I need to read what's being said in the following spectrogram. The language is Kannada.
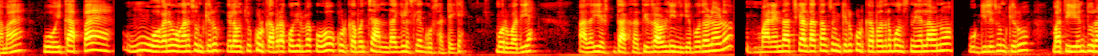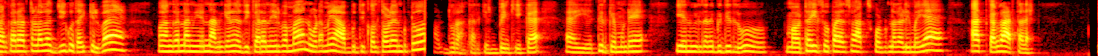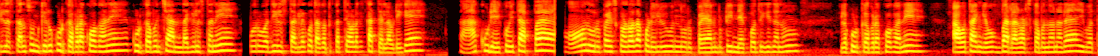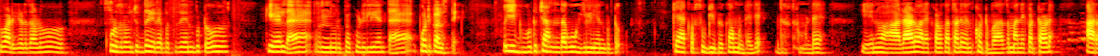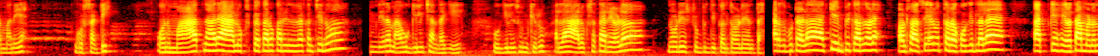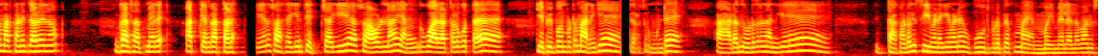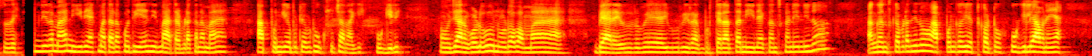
ಅಮ್ಮ, ಹೋಯ್ತಾ ಹ್ಞೂ ಹೋಗಣ ಹೋಗನೆ ಸುಮ್ಕಿರು. ಎಲ್ಲ ಒಂಚೂರು ಕುಡ್ಕ ಬರಕ್ಕೆ ಹೋಗಿರ್ಬೇಕು. ಕುಡ್ಕ ಬಂದು ಚಂದಾಗಿ ಇಳಿಸ್ಲೆ ಗುರ್ಸಟ್ಟಿಗೆ. ಮುರ್ವದಿಯ. ಅಲ್ಲ, ಎಷ್ಟು ದಾಕ್ಸತ್ತಿದ್ರು ಅವಳು? ನಿನಗೆ ಬೋದಳು ಅವಳು? ಮನೆಯಿಂದ ಹಚ್ಚಿ ಕೇಳ್ದಾಗ ಸುಮ್ಕಿರು. ಕುಡ್ಕ ಬಂದ್ರೆ ಮುನ್ಸ್ನಿ ಎಲ್ಲ ಅವನು. ಉಗ್ಗಿಲಿ ಸುಮ್ಕಿರು. ಮತ್ತೆ ಏನು ದುರಂಕಾರ ಆಡ್ತಾಳಲ್ಲ ಅಜ್ಜಿ? ಗೊತ್ತಾಯ್ಕಿಲ್ವಾ? ಹಂಗ ನನಗೆ, ನನಗೇನು ಅಧಿಕಾರನೇ ಇಲ್ವಮ್ಮ? ನೋಡಮ್ಮ ಆ ಬುದ್ಧಿ ಕಲ್ತಾಳೆ ಅಂದ್ಬಿಟ್ಟು. ದುರಂಕಾರಕ್ಕೆ ಬೆಂಕಿಕ ಅಯ್ಯ, ತಿರ್ಕೆ ಮುಂಡೆ ಏನು ಇಲ್ದಾನೆ ಬಿದ್ದಿದ್ಲು. ಟೈಲ್ಸು ಪಾಯಸು ಹಾಕ್ಸ್ಕೊಟ್ಬಿಟ್ಟು ಅಳಿಮಯ್ಯ. ಹತ್ಕಂಗೆ ಆಡ್ತಾಳೆ. ಇಳಿಸ್ತಾನೆ ಸುಮ್ಕಿರು ಕುಡ್ಕ ಬರಕ್ಕೆ ಹೋಗಾನೆ, ಕುಡ್ಕ ಬಂದು ಚಂದಾಗಿ ಇಳಿಸ್ತಾನೆ. ಓದಿ ಇಳಿಸ್ದಾಗ್ಲೇ ಗೊತ್ತಾಗುತ್ತೆ ಕತ್ತೆ ಒಳಗೆ ಕತ್ತೆಲ್ಲ ಅವಳಿಗೆ. ಆ ಕುಡಿಯಕ್ಕೆ ಹೋಯ್ತಪ್ಪ. ಹ್ಞೂ ನೂರು ರೂಪಾಯಿ ಇಸ್ಕೊಂಡು ಕೊಡಿಲಿ, ಒಂದು ನೂರು ರೂಪಾಯಿ ಅಂದ್ಬಿಟ್ಟು ಇನ್ನೇ ಕೋತಿಗಿದನು ಇಲ್ಲ ಕುಡ್ಕ ಬರಕ್ಕೆ ಹೋಗಾನೆ. ಅವತ್ತು ಹಂಗೆ ಹೋಗಿ ಬರ ಹೊಡ್ಸ್ಕೊ ಬಂದವನಾರೆ ಇವತ್ತು ಅಡ್ಗೆಡ್ದಾಳು. ಕುಡಿದ್ರೆ ಒಂಚೂರು ಧೈರ್ಯ ಬರ್ತದೆ ಅಂದ್ಬಿಟ್ಟು ಕೇಳ್ದೆ, ಒಂದು ನೂರು ರೂಪಾಯಿ ಕೊಡಿಲಿ ಅಂತ ಕೊಟ್ಟು ಕಳಿಸ್ದೆ. ಈಗ್ಬಿಟ್ಟು ಚಂದಾಗಿ ಹೋಗಿಲಿ ಅಂದ್ಬಿಟ್ಟು. ಕ್ಯಾಕರ್ ಸುಗಿಬೇಕಾ ಮುಂಡೆಗೆ ದರ್ದ್ರ ಮುಂಡೆ ಏನು ಹಾಡಾಡು ಅಲೆ ಕಳ್ಕೊತಾಳೆ, ಏನು ಕಟ್ಟಬಾರ್ದು ಮನೆ ಕಟ್ಟವಳೆ ಮನೆಯೇ ಗುರ್ಸಟ್ಟಿ. ಒಂದು ಮಾತನಾರೆ ಆಲೋಕ್ಸ್ಬೇಕಾರು ಕರೆ ನಿಲ್ಲಕಂತೀನು? ನೀರ ನಾವು ಉಗಿಲಿ ಚಂದಾಗಿ ಉಗಿಲಿ ಸುಮ್ಕಿರು. ಅಲ್ಲ ಆಲೋಕ್ಸಕಾರ ಹೇಳು ನೋಡಿ ಎಷ್ಟು ಬುದ್ಧಿ ಕಲ್ತವಳೆ ಅಂತ. ಕರೆದ್ಬಿಟ್ಟಾಳ ಕೆಂಪಿ ಕರೆದವಳೆ? ಅವಳು ಸಾಸಿ ಏನು ತರಕ್ಕೆ ಹೋಗಿದ್ಲಲ್ಲ ಅದಕ್ಕೆ ಹೇಳ್ತಾ ತಮ್ಮಣ್ಣನ ಮಾಡ್ಕೊಂಡಿದ್ದಾಳೇನು ಗಂಡ್ಸತ್ ಮೇಲೆ ಅದಕ್ಕೆ ಹಂಗೆ ಏನು ಸೊಸೆಗಿಂತ ಹೆಚ್ಚಾಗಿ ಸೊ ಅವಳನ್ನ ಹೆಂಗೆ ಬಾಲಾಡ್ತಾಳೆ ಗೊತ್ತಾ? ಕೆಪಿ ಬಂದ್ಬಿಟ್ರೆ ಮನೆಗೆ. ತೆರೆದ್ರು ಮುಂಡೆ ಆಡ ನೋಡಿದ್ರೆ ನನಗೆ ತಗೊಂಡೋಗಿ ಸೀಮೆಣೆಗೆ ಮಣೆ ಊದ್ಬಿಡ್ಬೇಕು. ಮೈ ಮೈ ಮೇಲೆಲ್ಲ ಅನಿಸ್ತದೆ ನೀರಮ್ಮ ನೀನು ಯಾಕೆ ಮಾತಾಡಕೋದಿ ನೀನು ಮಾತಾಡ್ಬಿಡಕನಮ್ಮ ಅಪ್ಪನಿಗೆ ಹೇಳ್ಬಿಟ್ಟು ಹೇಳ್ಬಿಟ್ಟು ಉಗ್ಸು ಚೆನ್ನಾಗಿ ಉಗಿಲಿ ಜನಗಳು ನೋಡು ಅಮ್ಮ ಬೇರೆ ಇವ್ರು ಇವ್ರು ಇರಾಕ್ ಬಿಡ್ತಾರೆ ಅಂತ ನೀನು ಯಾಕೆ ಅನ್ಸ್ಕೊಂಡಿ ನೀನು? ಹಂಗೆ ಅನ್ಸ್ಕೊಬೇಡ ನೀನು, ಅಪ್ಪನಿಗೆ ಎತ್ಕೊಟ್ಟು ಹೋಗಿಲಿ ಅವನೇ.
